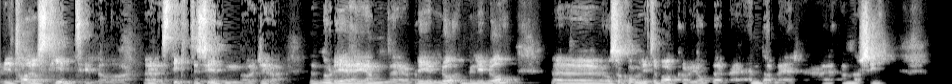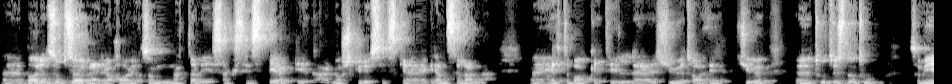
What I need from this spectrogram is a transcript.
vi, tar oss tid til å uh, stikke til Syden når, når det igjen blir lov. Blir lov. og så kommer vi tilbake og jobber med enda mer energi. Barents Observer har jo som nettavis eksistert i det norsk-russiske grenselandet helt tilbake til 20, 20, 2002. Så vi,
